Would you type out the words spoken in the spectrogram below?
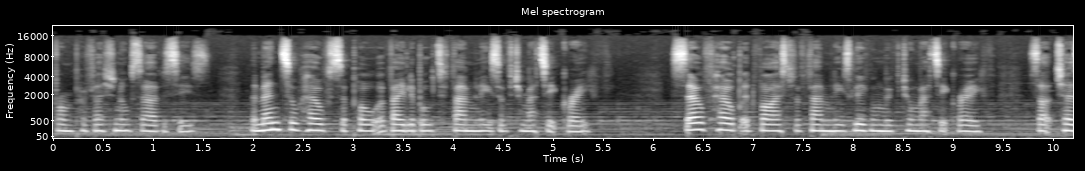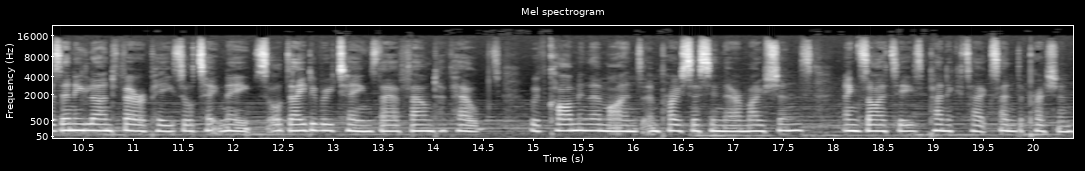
from professional services, the mental health support available to families of traumatic grief, self help advice for families living with traumatic grief, such as any learned therapies or techniques or daily routines they have found have helped with calming their mind and processing their emotions, anxieties, panic attacks, and depression.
